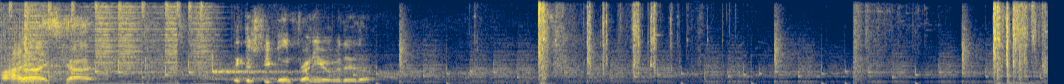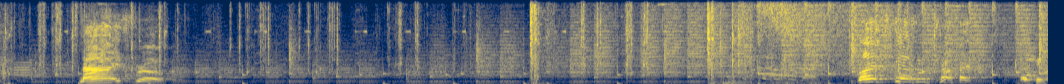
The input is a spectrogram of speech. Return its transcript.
Nice cat. I think there's people in front of you over there though. Nice, bro. Let's go, guys. I think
